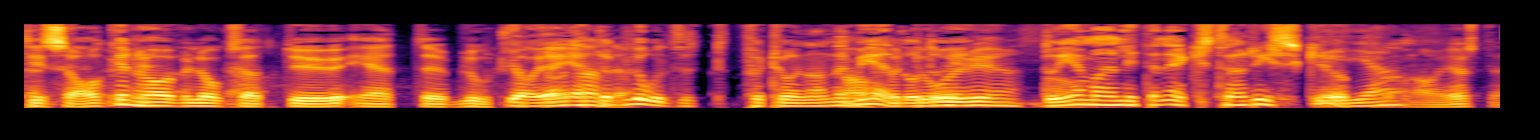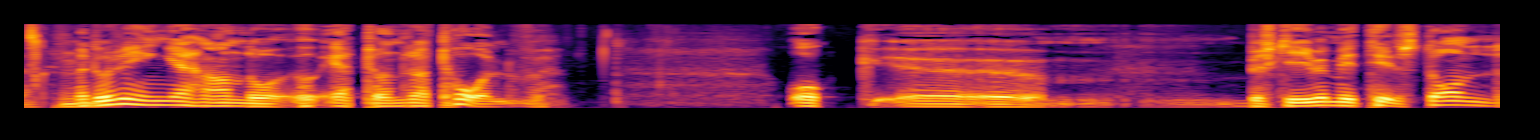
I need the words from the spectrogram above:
Till saken har väl också att du äter Ja, blodförtunnande? jag äter blodförtunnande Ja, och då då, är det- då är man en liten extra riskgrupp. Ja. ja, just det. Men då ringer han då 112 och eh, beskriver mitt tillstånd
